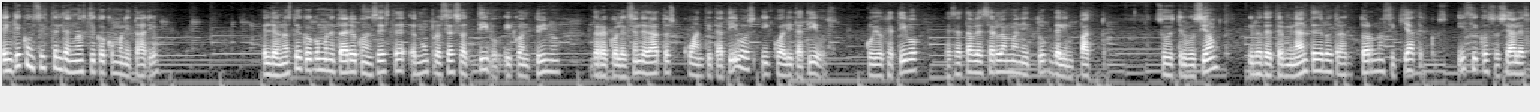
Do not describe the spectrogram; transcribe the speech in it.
¿En qué consiste el diagnóstico comunitario? El diagnóstico comunitario consiste en un proceso activo y continuo de recolección de datos cuantitativos y cualitativos, cuyo objetivo es establecer la magnitud del impacto, su distribución y los determinantes de los trastornos psiquiátricos y psicosociales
